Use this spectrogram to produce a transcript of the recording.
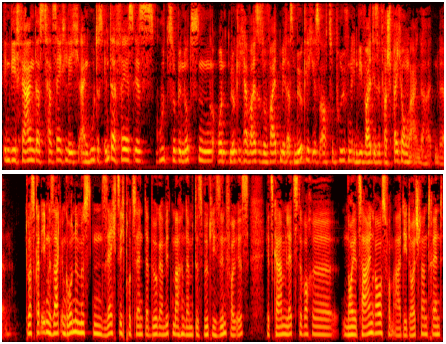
inwiefern das tatsächlich ein gutes Interface ist, gut zu benutzen und möglicherweise, soweit mir das möglich ist, auch zu prüfen, inwieweit diese Versprechungen eingehalten werden. Du hast gerade eben gesagt, im Grunde müssten 60 Prozent der Bürger mitmachen, damit es wirklich sinnvoll ist. Jetzt kamen letzte Woche neue Zahlen raus vom ARD Deutschland Trend.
